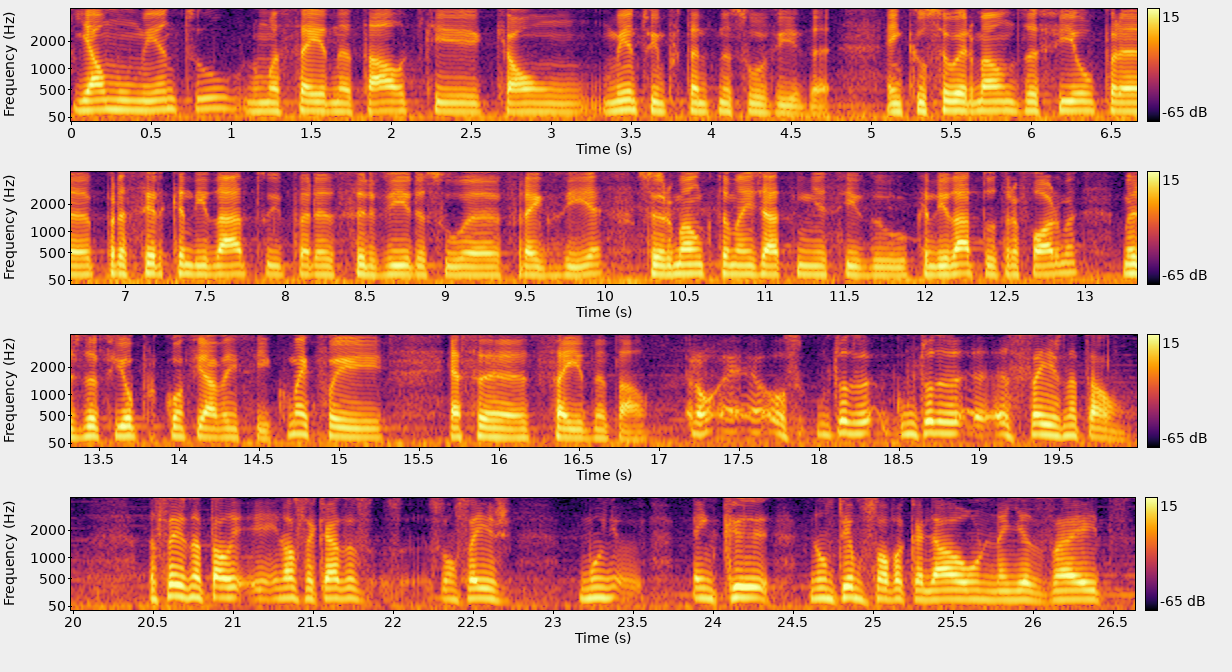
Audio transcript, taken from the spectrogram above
E há um momento, numa ceia de Natal, que, que há um momento importante na sua vida, em que o seu irmão desafiou para, para ser candidato e para servir a sua freguesia. O seu irmão, que também já tinha sido candidato de outra forma, mas desafiou porque confiava em si. Como é que foi essa ceia de Natal? É, como todas, como todas as ceias de Natal, as ceias de Natal em nossa casa são ceias em que não temos só bacalhau nem azeite,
